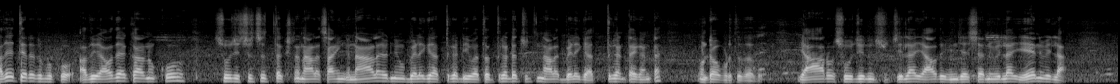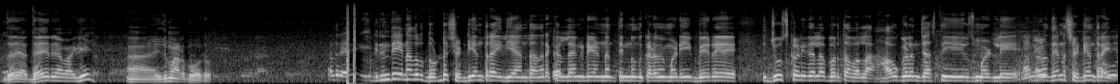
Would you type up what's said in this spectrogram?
ಅದೇ ಥರ ಇರಬೇಕು. ಅದು ಯಾವುದೇ ಕಾರಣಕ್ಕೂ ಸೂಜಿ ಚುಚ್ಚಿದ ತಕ್ಷಣ ನಾಳೆ ಸಾಯಂಕ ನಾಳೆ ನೀವು ಬೆಳಿಗ್ಗೆ ಹತ್ತು ಗಂಟೆ, ಇವತ್ತು ಹತ್ತು ಗಂಟೆ ಚುಚ್ಚಿ ನಾಳೆ ಬೆಳಿಗ್ಗೆ ಹತ್ತು ಗಂಟೆ ಗಂಟೆ ಉಂಟೋಗ್ಬಿಡ್ತದೆ ಅದು. ಯಾರು ಸೂಜಿನೂ ಚುಚ್ಚಿಲ್ಲ, ಯಾವುದು ಇಂಜೆಕ್ಷನ್ ಇಲ್ಲ, ಏನೂ ಇಲ್ಲ. ಧೈರ್ಯವಾಗಿ ಇದು ಮಾಡ್ಬೋದು. ಅಂದ್ರೆ ಇದರಿಂದ ಏನಾದರೂ ದೊಡ್ಡ ಷಡ್ಯಂತ್ರ ಇದೆಯಾ ಅಂತ ಅಂದ್ರೆ ಕಲ್ಲಂಗಡಿ ಹಣ್ಣು ತಿನ್ನೋದು ಕಡಿಮೆ ಮಾಡಿ ಬೇರೆ ಜ್ಯೂಸ್ಗಳಿದೆಲ್ಲ ಬರ್ತಾವಲ್ಲ ಅವುಗಳನ್ನ ಜಾಸ್ತಿ ಯೂಸ್ ಮಾಡಲಿ ಅನ್ನೋದೇನೋ ಷಡ್ಯಂತ್ರ ಇದೆ.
